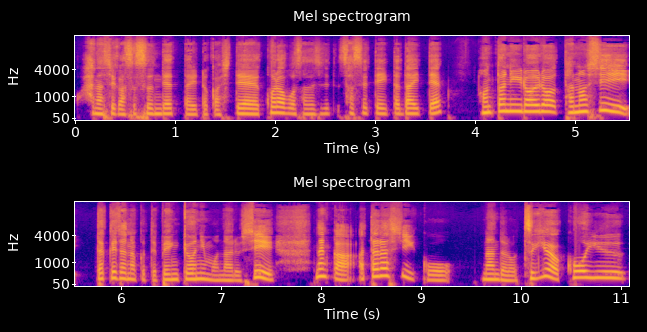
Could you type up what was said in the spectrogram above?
話が進んでったりとかして、コラボさせてさせていただいて、本当にいろいろ楽しいだけじゃなくて勉強にもなるし、なんか新しいこう、なんだろう、次はこういう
